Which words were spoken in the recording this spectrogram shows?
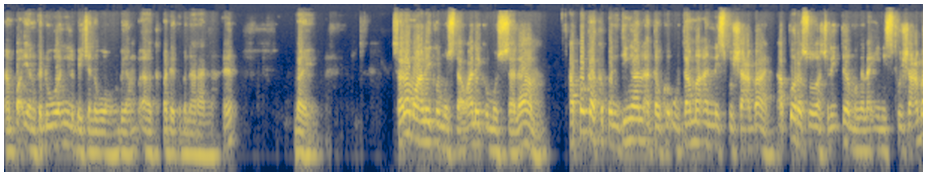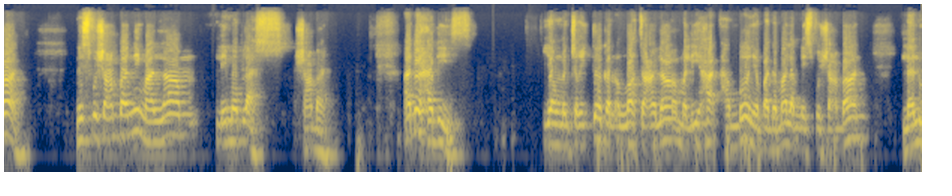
nampak yang kedua ni lebih cenderung uh, kepada kebenaran lah. Ya? Baik. Assalamualaikum Ustaz. Waalaikumsalam. Apakah kepentingan atau keutamaan nisfu Syaban? Apa Rasulullah cerita mengenai nisfu Syaban? Nisfu Syaban ni malam 15 Syaban. Ada hadis yang menceritakan Allah Ta'ala melihat hambanya pada malam nisfu Syaban lalu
